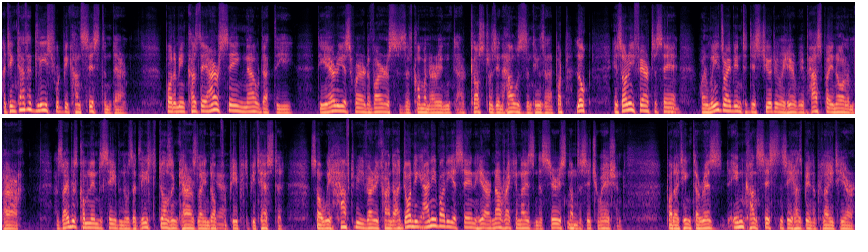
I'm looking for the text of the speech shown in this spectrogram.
I think that at least would be consistent there. But I mean, because they are saying now that the the areas where the viruses are coming are in are clusters in houses and things like that. But look, it's only fair to say mm. when we drive into this studio here, we pass by Nolan Park. As I was coming in this evening, there was at least a dozen cars lined up Yeah. for people to be tested. So we have to be very kind. I don't think anybody is saying here are not recognising the seriousness of the mm. situation, but I think there is inconsistency has been applied here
